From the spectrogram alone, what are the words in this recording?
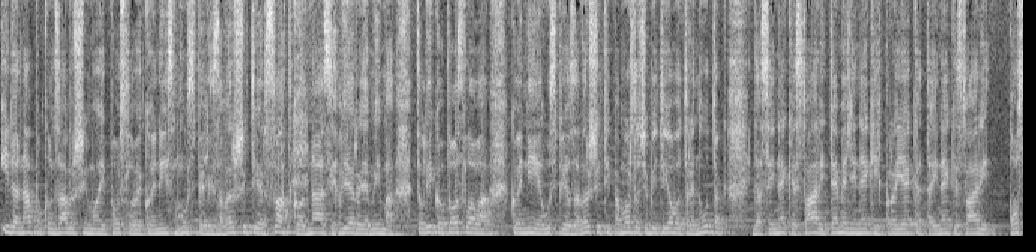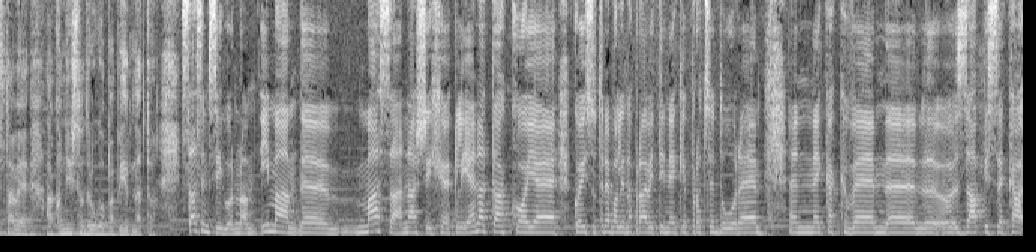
i da napokon završimo i poslove koje nismo uspjeli završiti jer svatko od nas ja vjerujem ima toliko poslova koje nije uspio završiti pa možda će biti ovo trenutak da se i neke stvari temelji nekih projekata i neke stvari postave ako ništa drugo papirnato. Sasvim sigurno. Ima e, masa naših klijenata koje, koji su trebali napraviti neke procedure, nekakve e, zapise ka,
